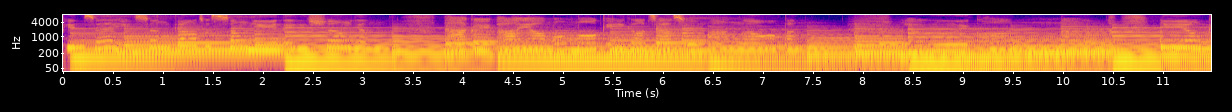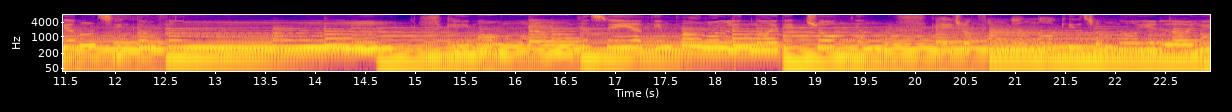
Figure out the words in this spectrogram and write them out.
编写余生，交出心与你相印。那惧怕有某某几个嘲笑骂我笨？路困难，越让感情缤了雨。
